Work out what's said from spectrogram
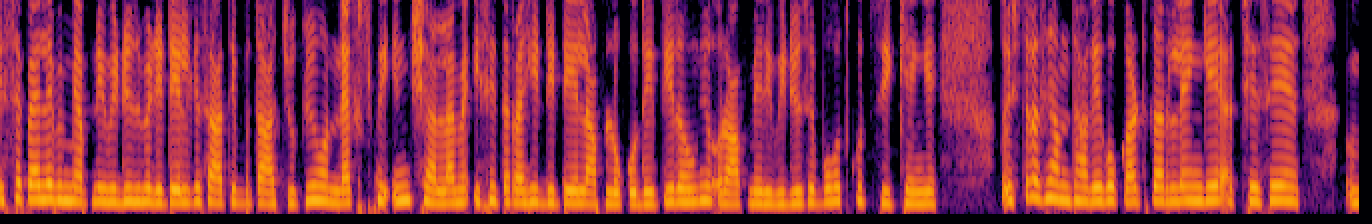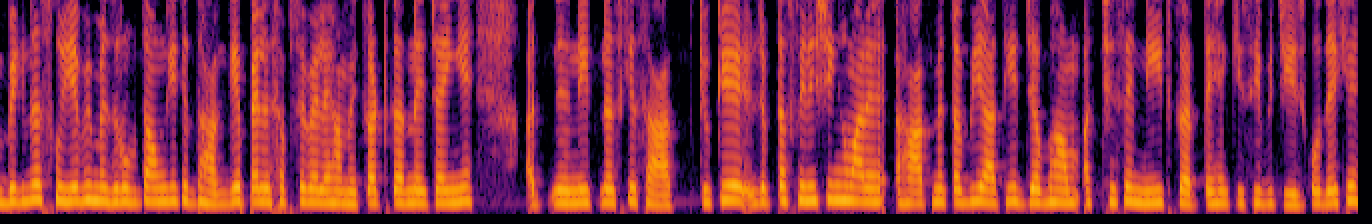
इससे पहले भी मैं अपनी वीडियोज़ में डिटेल के साथ ही बता चुकी हूँ और नेक्स्ट भी इन मैं इसी तरह ही डिटेल आप लोग को देती रहूँगी और आप मेरी वीडियो से बहुत कुछ सीखेंगे। तो इस तरह से हम धागे को कट कर लेंगे अच्छे से। बिगनर्स को ये भी मैं ज़रूर बताऊँगी कि धागे पहले, सबसे पहले हमें कट करने चाहिए नीटनेस के साथ, क्योंकि जब तक फिनिशिंग हमारे हाथ में तभी आती है जब हम अच्छे से नीट करते हैं किसी भी चीज़ को। देखें,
